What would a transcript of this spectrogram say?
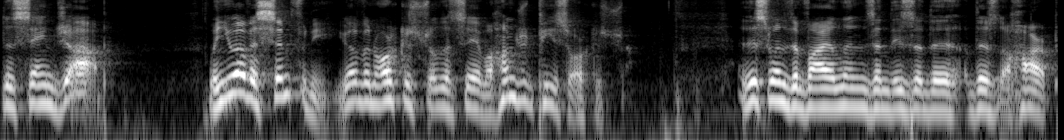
the same job. When you have a symphony, you have an orchestra, let's say, of a hundred piece orchestra. And this one's the violins, and these are the there's the harp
